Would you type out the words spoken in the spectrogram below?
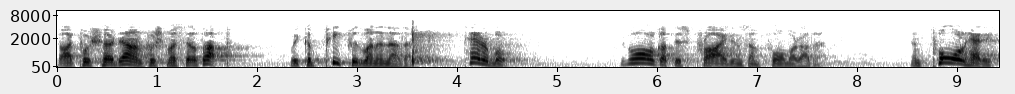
So I push her down, push myself up. We compete with one another. Terrible. We've all got this pride in some form or other. And Paul had it.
